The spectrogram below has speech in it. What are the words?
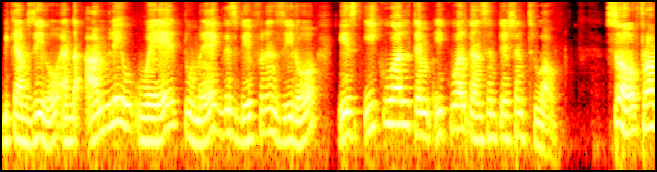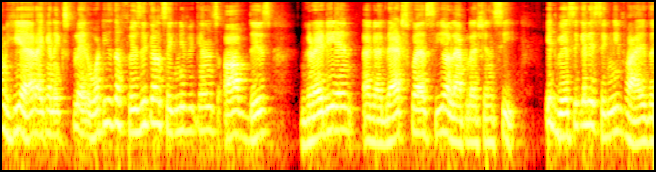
become zero and the only way to make this difference zero is equal temp equal concentration throughout so from here i can explain what is the physical significance of this gradient uh, grad square c or laplacian c it basically signifies the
